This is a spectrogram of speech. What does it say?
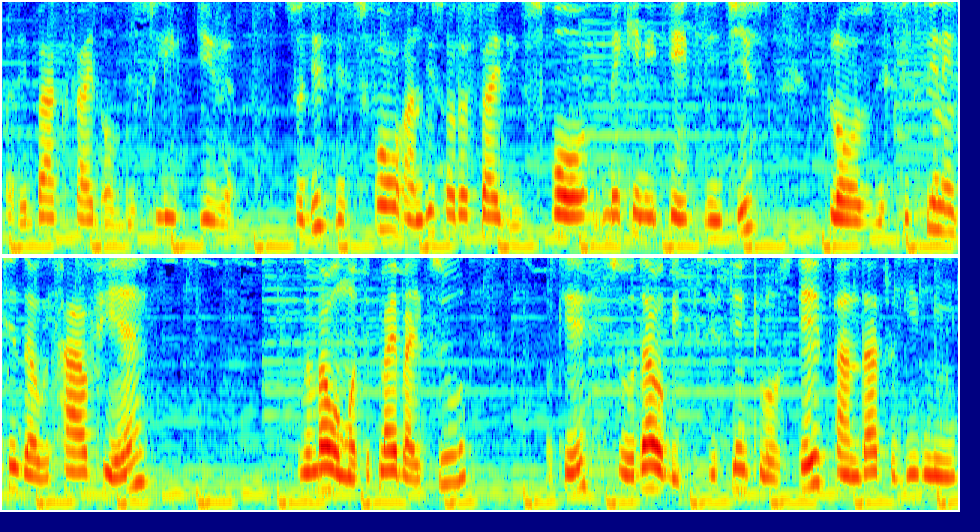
for the back side of the sleeve area. So this is four and this other side is four making it eight inches plus the 16 inches that we have here. Remember we'll multiply by 2 okay? So that will be 16 plus 8 and that will give me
